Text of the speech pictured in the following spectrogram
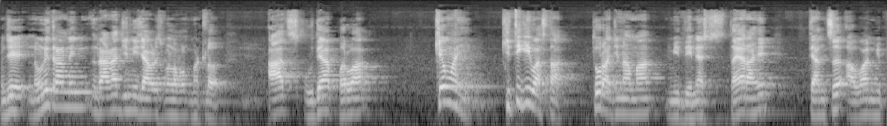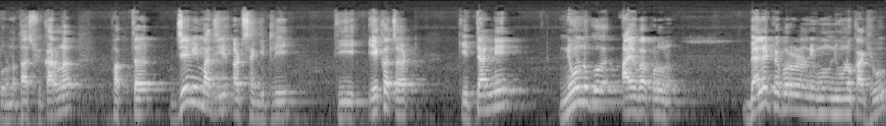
म्हणजे नवनीत राणे राणाजींनी ज्यावेळेस मला म्हटलं आज उद्या परवा केव्हाही कितीही वाजता तो राजीनामा मी देण्यास तयार आहे. त्यांचं आव्हान मी पूर्णतः स्वीकारलं. फक्त जे मी माझी अट सांगितली ती एकच अट की त्यांनी निवडणूक आयोगाकडून बॅलेट पेपरवर निवड निवडणुका घेऊ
